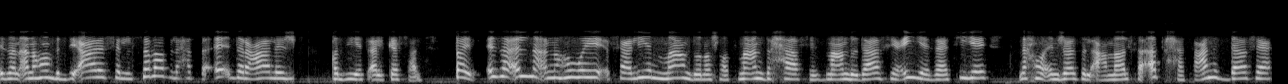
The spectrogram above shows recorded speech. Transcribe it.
إذا أنا هون بدي أعرف السبب لحتى أقدر أعالج قضية الكسل. طيب إذا قلنا إنه هو فعليا ما عنده نشاط ما عنده حافز ما عنده دافعية ذاتية نحو إنجاز الأعمال فأبحث عن الدافع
